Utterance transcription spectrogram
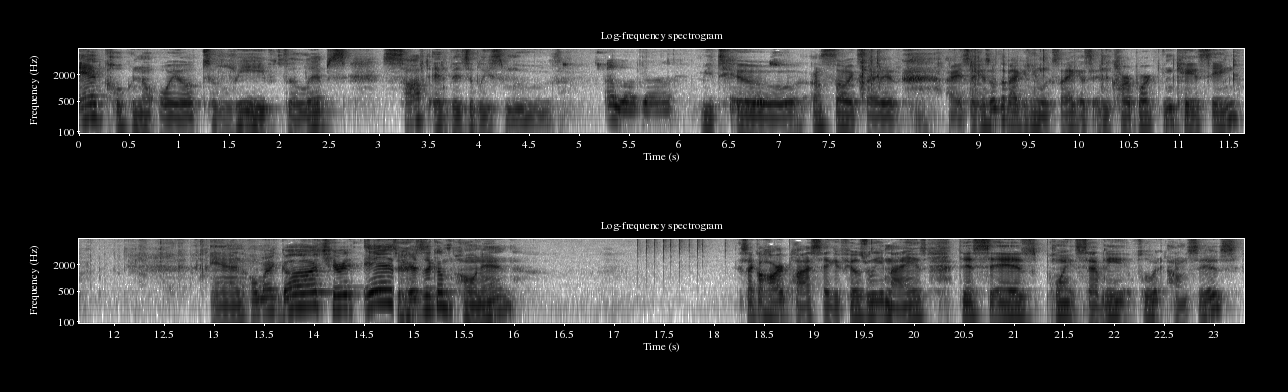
and coconut oil to leave the lips soft and visibly smooth. I love that. Me too. I'm so excited. All right, so here's what the packaging looks like. It's in cardboard encasing. And oh my gosh, here it is. So here's the component. It's like a hard plastic. It feels really nice. This is 0.70 fluid ounces.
